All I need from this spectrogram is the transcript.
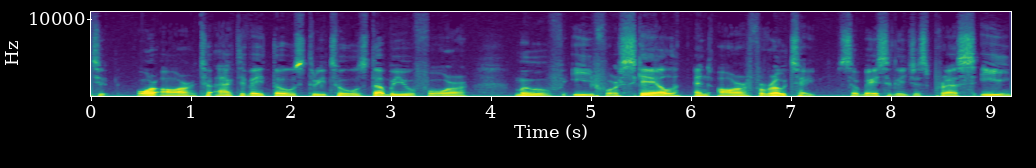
to or R to activate those three tools. W for move, E for scale, and R for rotate. So basically just press E,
